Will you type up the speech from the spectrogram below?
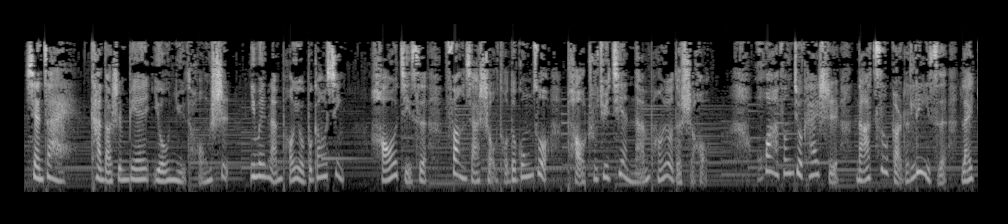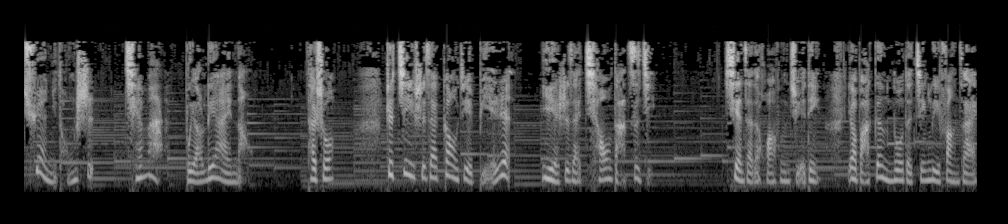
现在看到身边有女同事因为男朋友不高兴，好几次放下手头的工作跑出去见男朋友的时候，画风就开始拿自个儿的例子来劝女同事千万不要恋爱脑。他说：这既是在告诫别人。也是在敲打自己。现在的画风决定要把更多的精力放在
